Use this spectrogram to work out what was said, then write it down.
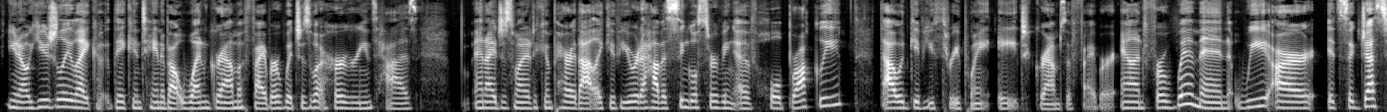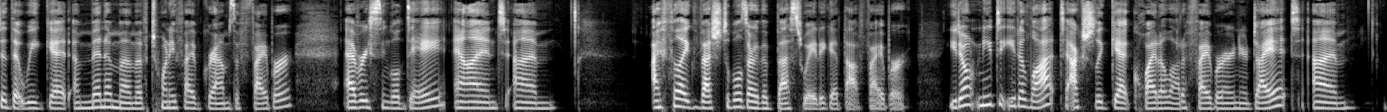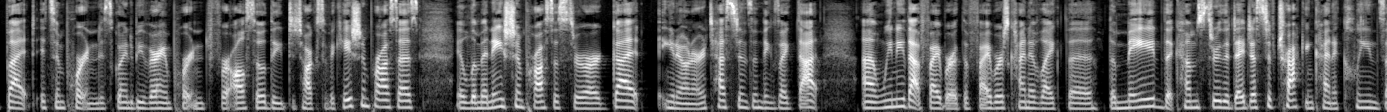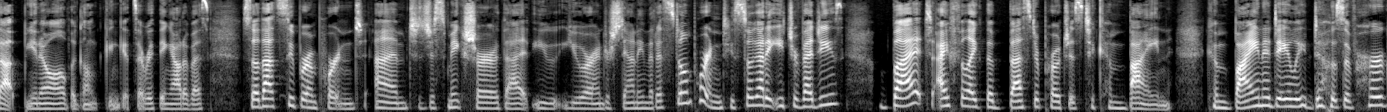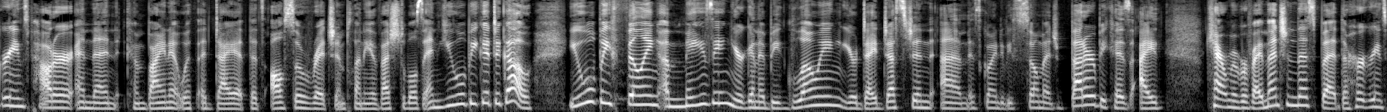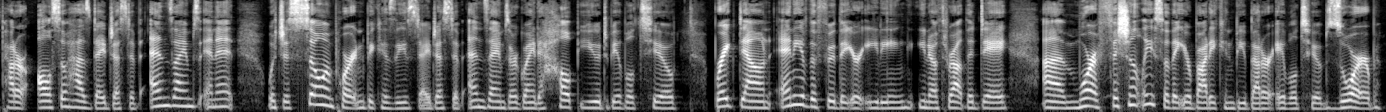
you know, usually like they contain about one gram of fiber, which is what her greens has. And I just wanted to compare that. Like if you were to have a single serving of whole broccoli, that would give you 3.8 grams of fiber. And for women, we are, it's suggested that we get a minimum of 25 grams of fiber every single day. And um, I feel like vegetables are the best way to get that fiber. You don't need to eat a lot to actually get quite a lot of fiber in your diet. Um, but it's important. It's going to be very important for also the detoxification process, elimination process through our gut, you know, and our intestines and things like that. Um, we need that fiber. The fiber is kind of like the the maid that comes through the digestive tract and kind of cleans up, you know, all the gunk and gets everything out of us. So that's super important um, to just make sure that you you are understanding that it's still important. You still got to eat your veggies, but I feel like the best approach is to combine combine a daily dose of her greens powder and then combine it with a diet that's also rich in plenty of vegetables, and you will be good to go. You will be feeling amazing. You're going to be glowing. Your digestion um, is going to be so much better because I can't remember if I mentioned this, but the Her Greens powder also has digestive enzymes in it, which is so important because these digestive enzymes are going to help you to be able to break down any of the food that you're eating, you know, throughout the day um, more efficiently so that your body can be better able to absorb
